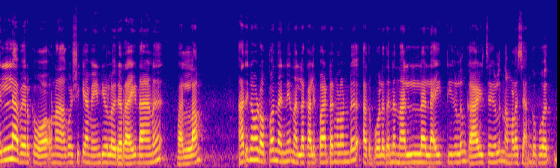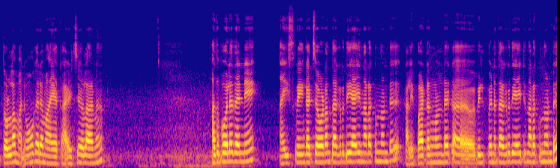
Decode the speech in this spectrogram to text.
എല്ലാ പേർക്കും ഓണം ആഘോഷിക്കാൻ വേണ്ടിയുള്ള ഒരു റൈഡാണ് വള്ളം. അതിനോടൊപ്പം തന്നെ നല്ല കളിപ്പാട്ടങ്ങളുണ്ട്. അതുപോലെ തന്നെ നല്ല ലൈറ്റുകളും കാഴ്ചകളും നമ്മളെ ശംഖുപുഖത്തുള്ള മനോഹരമായ കാഴ്ചകളാണ്. അതുപോലെ തന്നെ ഐസ്ക്രീം കച്ചവടം തകൃതിയായി നടക്കുന്നുണ്ട്. കളിപ്പാട്ടങ്ങളുടെ വിൽപ്പന തകൃതിയായിട്ട് നടക്കുന്നുണ്ട്.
